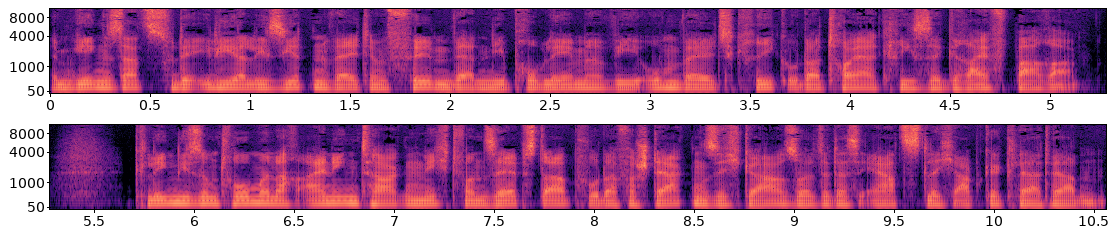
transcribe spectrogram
Im Gegensatz zu der idealisierten Welt im Film werden die Probleme wie Umwelt, Krieg oder Teuerkrise greifbarer. Klingen die Symptome nach einigen Tagen nicht von selbst ab oder verstärken sich gar, sollte das ärztlich abgeklärt werden.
